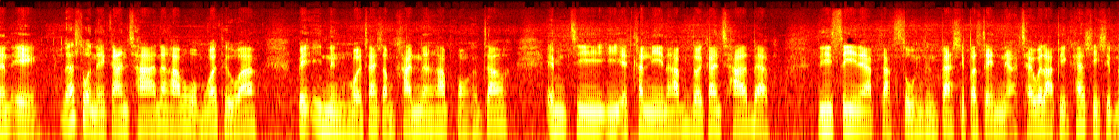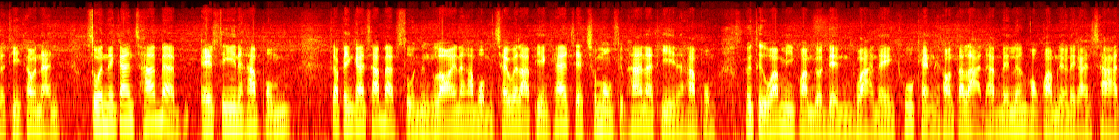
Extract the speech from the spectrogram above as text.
นั่นเอง และส่วนในการชาร์จนะครับผมก็ถือว่าเป็นอีกหนึ่งหัวใจสำคัญนะครับของเจ้า MG ES คันนี้นะครับโดยการชาร์จแบบ DC นะครับจาก 0 ถึง 80%เนี่ยใช้เวลาเพียงแค่ 40 นาทีเท่านั้น ส่วนในการชาร์จแบบ AC นะครับผม จะเป็นการชาร์จแบบ0ถึง100นะครับผมใช้เวลาเพียงแค่ 7 ชั่วโมง 15 นาทีนะครับผมซึ่งถือว่ามีความโดดเด่นกว่าในคู่แข่งในท้องตลาดนะครับในเรื่องของความเร็วในการชาร์จ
